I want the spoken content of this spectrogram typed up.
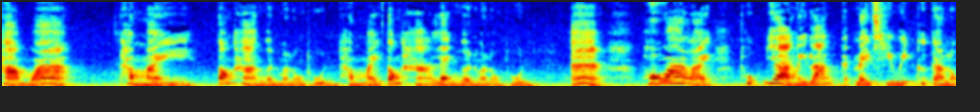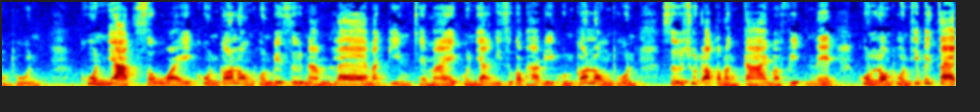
ถามว่าทำไมต้องหาเงินมาลงทุนทำไมต้องหาแหล่งเงินมาลงทุนอ่าเพราะว่าอะไรทุกอย่างในร่างในชีวิตคือการลงทุน คุณอยากสวย คุณก็ลงทุนไปซื้อน้ำแร่มากินใช่ไหม คุณอยากมีสุขภาพดี คุณก็ลงทุนซื้อชุดออกกำลังกายมาฟิตเนส คุณลงทุนที่ไปจ่าย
